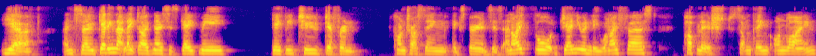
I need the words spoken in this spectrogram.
yeah, and so getting that late diagnosis gave me gave me two different contrasting experiences. And I thought genuinely when I first published something online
